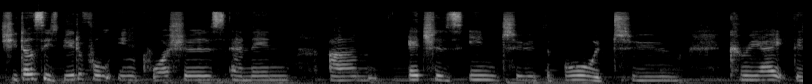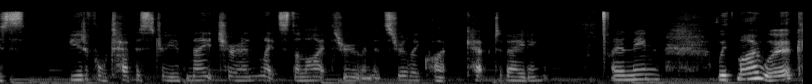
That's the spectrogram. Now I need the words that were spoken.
she does these beautiful ink washes and then um, etches into the board to create this beautiful tapestry of nature and lets the light through, and it's really quite captivating. And then with my work,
